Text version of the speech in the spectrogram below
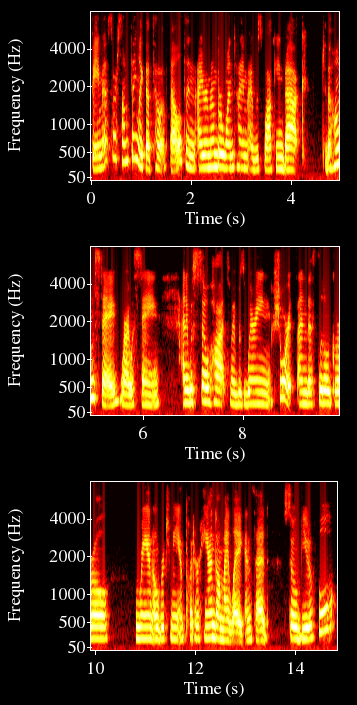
famous or something. Like that's how it felt. And I remember one time I was walking back to the homestay where I was staying, and it was so hot, so I was wearing shorts, and this little girl ran over to me and put her hand on my leg and said, "So beautiful."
